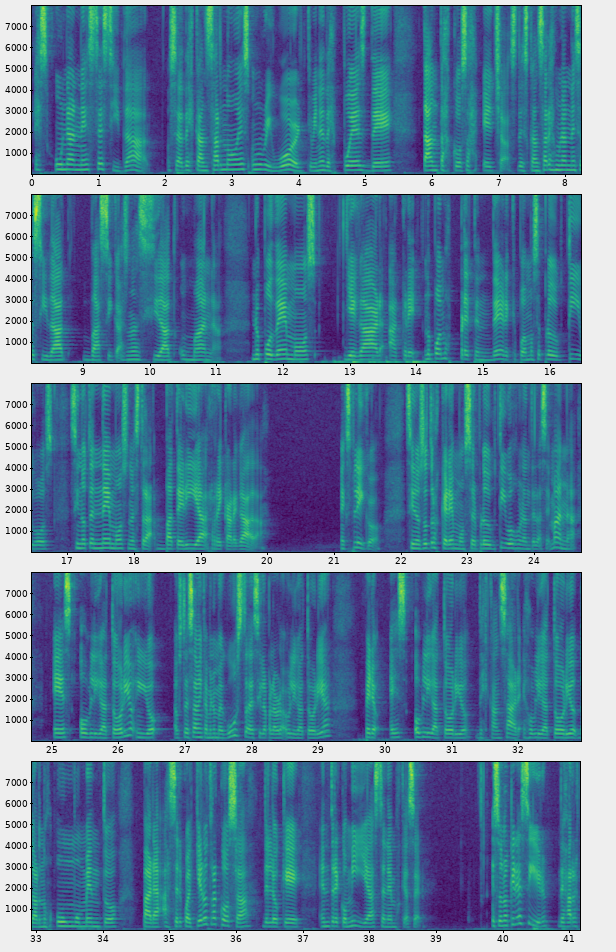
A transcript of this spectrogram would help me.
es una necesidad. O sea, descansar no es un reward que viene después de tantas cosas hechas. Descansar es una necesidad básica, es una necesidad humana. No podemos llegar a creer, no podemos pretender que podemos ser productivos si no tenemos nuestra batería recargada explico? Si nosotros queremos ser productivos durante la semana, es obligatorio, y yo, ustedes saben que a mí no me gusta decir la palabra obligatoria, pero es obligatorio descansar, es obligatorio darnos un momento para hacer cualquier otra cosa de lo que, entre comillas, tenemos que hacer. Eso no quiere decir dejar,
